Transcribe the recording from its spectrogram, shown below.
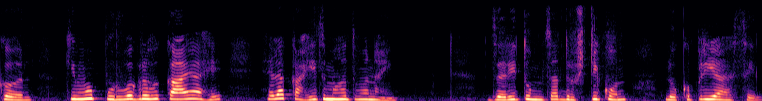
कल किंवा पूर्वग्रह काय आहे ह्याला काहीच महत्त्व नाही. जरी तुमचा दृष्टिकोन लोकप्रिय असेल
